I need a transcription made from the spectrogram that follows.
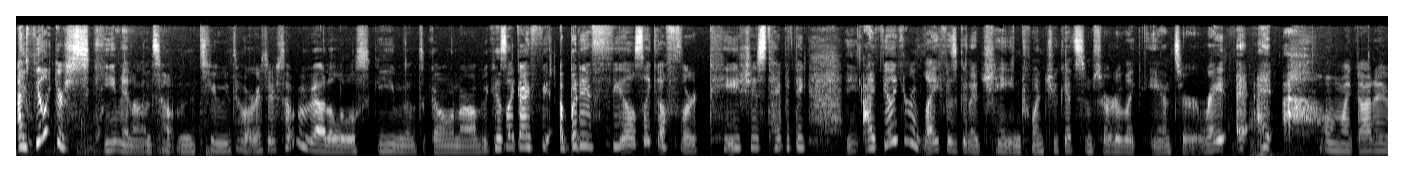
I feel like you're scheming on something too, Taurus. There's something about a little scheme that's going on because, like, I feel, but it feels like a flirtatious type of thing. I feel like your life is gonna change once you get some sort of like answer, right? I, I oh my god, I,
